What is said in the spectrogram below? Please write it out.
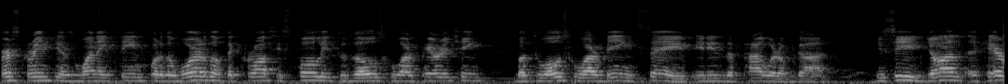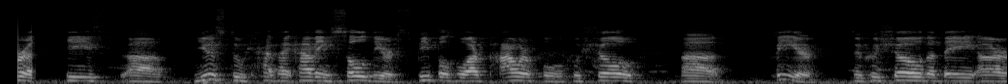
1 Corinthians 1:18 For the word of the cross is folly to those who are perishing, but to those who are being saved, it is the power of God. You see, John uh, Herod, he's uh, used to have, having soldiers, people who are powerful, who show uh, fear, who show that they are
